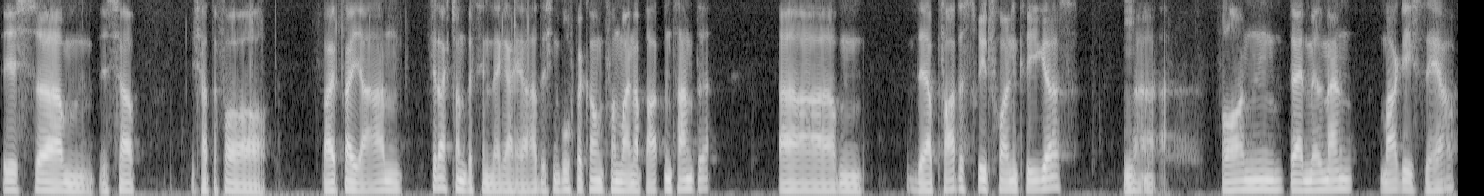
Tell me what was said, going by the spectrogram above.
Ich, ähm, ich, hab, ich hatte vor zwei, drei Jahren, vielleicht schon ein bisschen länger her, hatte ich ein Buch bekommen von meiner Patentante. Ähm, der Pfad des friedvollen Kriegers mhm. äh, von Dan Millman mag ich sehr.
